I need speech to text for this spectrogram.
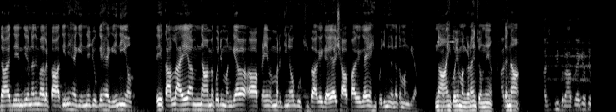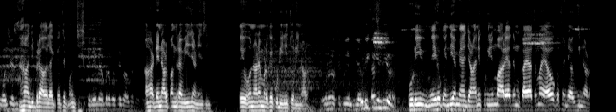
ਦਾਜ ਦੇਣ ਦੀ ਉਹਨਾਂ ਦੀ ਮਤਲਬ ਕਾਤ ਹੀ ਨਹੀਂ ਹੈਗੀ ਇੰਨੇ ਜੋਗੇ ਹੈਗੇ ਹੀ ਨਹੀਂ ਆ। ਤੇ ਕੱਲ ਆਏ ਆ ਨਾ ਮੈਂ ਕੁਝ ਮੰਗਿਆ ਵਾ, ਆਪਣੀ ਮਰਜ਼ੀ ਨਾਲ ਉਹ ਗੁੱਠੀ ਪਾ ਕੇ ਗਏ ਆ ਛਾਪ ਪਾ ਕੇ ਗਏ ਅਸੀਂ ਕੁਝ ਨਹੀਂ ਉਹਨਾਂ ਤੋਂ ਮੰਗਿਆ। ਨਾ ਅਸੀਂ ਕੁਝ ਮੰਗਣਾ ਹੀ ਚਾਹੁੰਦੇ ਆ ਤੇ ਨਾ ਅੱਜ ਤੁਸੀਂ ਬਰਾਤ ਲੈ ਕੇ ਉੱਥੇ ਪਹੁੰਚੇ ਸੀ? ਹਾਂਜੀ ਬਰਾਤ ਲੈ ਕੇ ਉੱਥੇ ਪਹੁੰਚੇ ਕਿੰਨੇ ਮੈਂਬਰ ਪਹੁੰਚੇ ਨਾਲ ਤੁਹਾਡੇ? ਸਾਡੇ ਨਾਲ 15 20 ਜਣੇ ਸੀ ਤੇ ਉਹਨਾਂ ਨੇ ਮੁੜ ਕੇ ਕੁੜੀ ਨਹੀਂ ਤੋਰੀ ਨਾਲ। ਉਹਨਾਂ ਨੇ ਉੱਥੇ ਕੋਈ ਇੰਤਜ਼ਾਮ ਕੁੜੀ ਕੀਤਾ ਕੀ ਕਹਿੰਦੀ ਹੁਣ? ਕੁੜੀ ਇਹੋ ਕਹਿੰਦੀ ਆ ਮੈਂ ਜਾਣਾ ਨਹੀਂ ਕੁੜੀ ਨੂੰ ਮਾਰਿਆ ਤੇ ਮਕਾਇਆ ਧਮਾਇਆ ਉਹ ਕਿੱਥੋਂ ਜਾਊਗੀ ਨਾਲ?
